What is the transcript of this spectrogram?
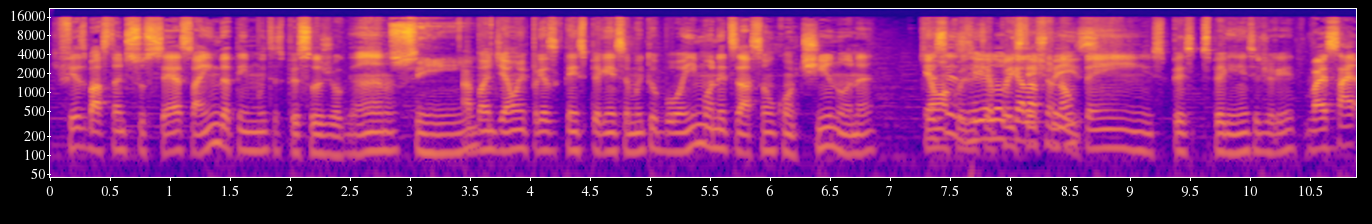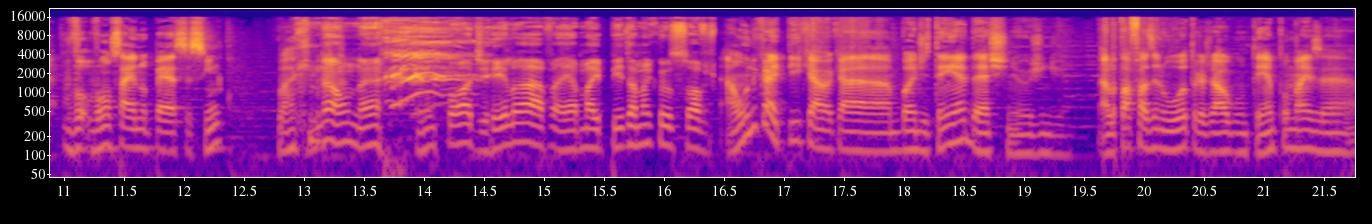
que fez bastante sucesso, ainda tem muitas pessoas jogando. Sim. A Band é uma empresa que tem experiência muito boa em monetização contínua, né? Que é uma coisa que a Halo que ela PlayStation não fez? tem experiência direito. Vai sair, vão sair no PS5? Claro que Não, né? Não pode. Halo é uma IP da Microsoft. A única IP que a, que a Band tem é Destiny hoje em dia. Ela tá fazendo outra já há algum tempo, mas é.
